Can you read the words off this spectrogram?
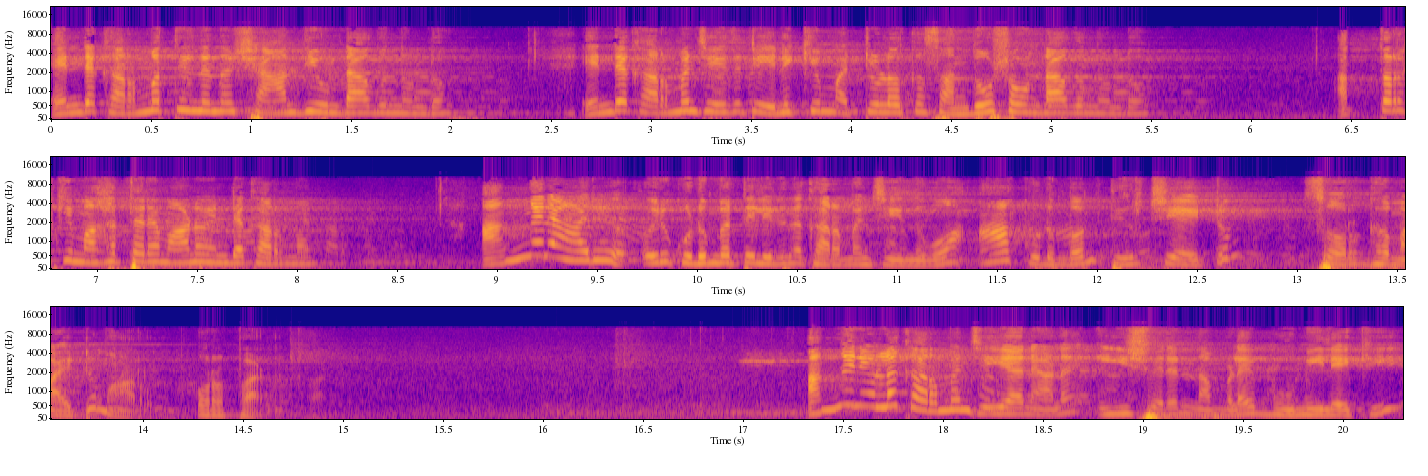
എന്റെ കർമ്മത്തിൽ നിന്ന് ശാന്തി ഉണ്ടാകുന്നുണ്ടോ? എന്റെ കർമ്മം ചെയ്തിട്ട് എനിക്കും മറ്റുള്ളവർക്കും സന്തോഷം ഉണ്ടാകുന്നുണ്ടോ? അത്രയ്ക്ക് മഹത്തരമാണോ എന്റെ കർമ്മം? അങ്ങനെ ആര് ഒരു കുടുംബത്തിൽ ഇരുന്ന് കർമ്മം ചെയ്യുന്നുവോ ആ കുടുംബം തീർച്ചയായിട്ടും സ്വർഗമായിട്ട് മാറും. ഉറപ്പാണ്. അങ്ങനെയുള്ള കർമ്മം ചെയ്യാനാണ് ഈശ്വരൻ നമ്മളെ ഭൂമിയിലേക്ക്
